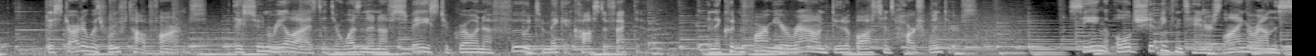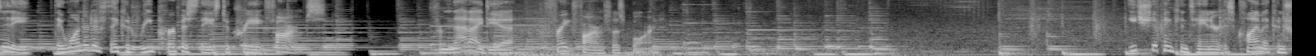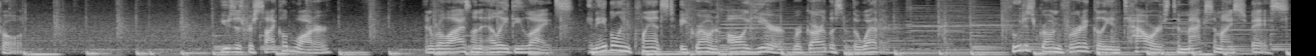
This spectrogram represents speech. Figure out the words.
They started with rooftop farms, but they soon realized that there wasn't enough space to grow enough food to make it cost effective. And they couldn't farm year round due to Boston's harsh winters. Seeing old shipping containers lying around the city, they wondered if they could repurpose these to create farms. From that idea, Freight Farms was born. Each shipping container is climate controlled, uses recycled water, and relies on LED lights, enabling plants to be grown all year regardless of the weather. Food is grown vertically in towers to maximize space,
